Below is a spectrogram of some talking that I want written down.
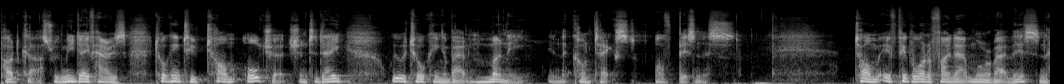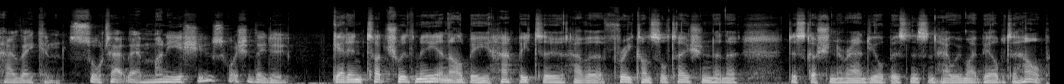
podcast with me, Dave Harries, talking to Tom Allchurch. And today we were talking about money in the context of business. Tom, if people want to find out more about this and how they can sort out their money issues, what should they do? Get in touch with me, and I'll be happy to have a free consultation and a discussion around your business and how we might be able to help.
